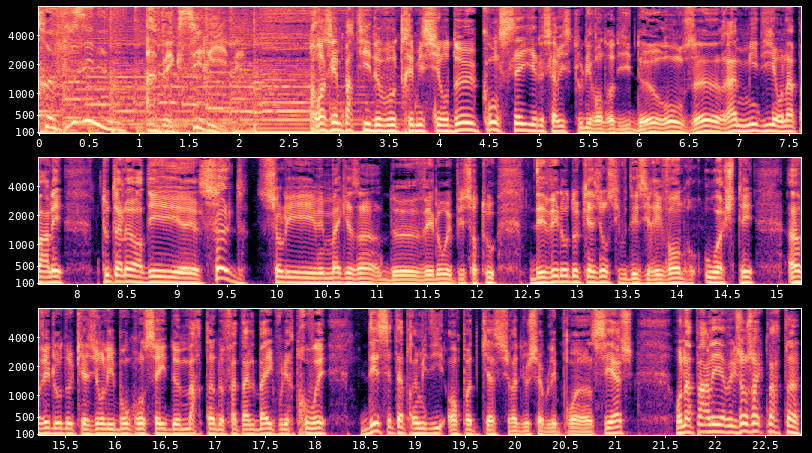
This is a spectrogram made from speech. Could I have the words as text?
Entre vous et nous, avec Cyril. Troisième partie de votre émission de conseils et de services tous les vendredis de 11h à midi. On a parlé tout à l'heure des euh, soldes sur les magasins de vélos et puis surtout des vélos d'occasion si vous désirez vendre ou acheter un vélo d'occasion. Les bons conseils de Martin de Fatal Bike, vous les retrouverez dès cet après-midi en podcast sur radiochablais.ch. On a parlé avec Jean-Jacques Martin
